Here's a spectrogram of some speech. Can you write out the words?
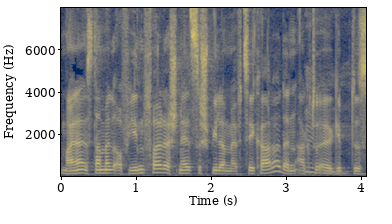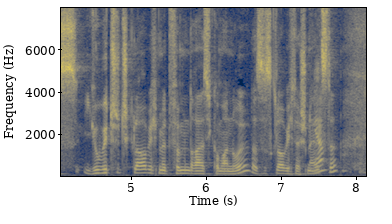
Meiner ist damit auf jeden Fall der schnellste Spieler im FC-Kader, denn aktuell mhm. gibt es Jubicic, glaube ich, mit 35,0. Das ist, glaube ich, der schnellste, ja? okay.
